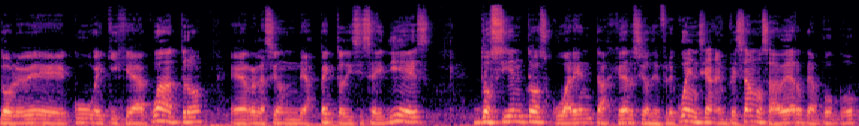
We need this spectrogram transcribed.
WQXGA4, eh, relación de aspecto 1610. 240 Hz de frecuencia. Empezamos a ver de a poco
